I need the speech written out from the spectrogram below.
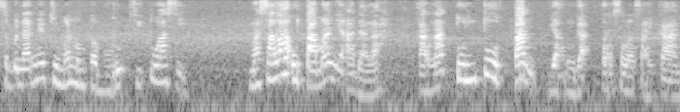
sebenarnya cuma memperburuk situasi. Masalah utamanya adalah karena tuntutan yang nggak terselesaikan.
